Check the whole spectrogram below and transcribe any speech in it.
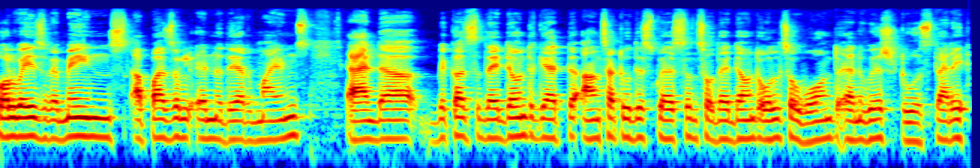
always remains a puzzle in their minds. And uh, because they don't get answer to this question so they don't also want and wish to study.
